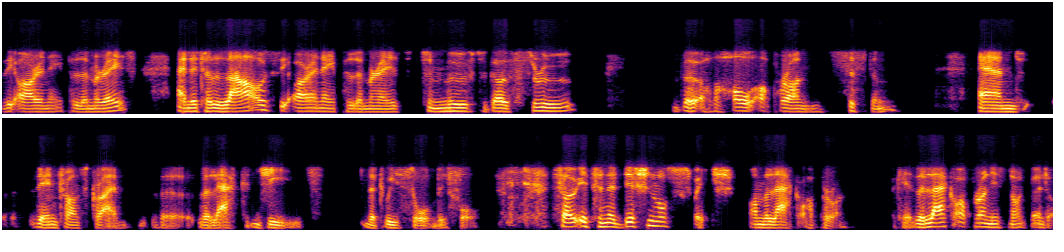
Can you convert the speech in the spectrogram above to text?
the RNA polymerase and it allows the RNA polymerase to move to go through the, the whole operon system and then transcribe the, the lac genes that we saw before. So it's an additional switch on the lac operon. Okay, the lac operon is not going to,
